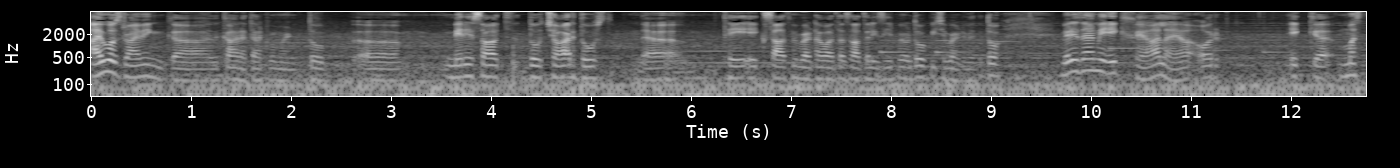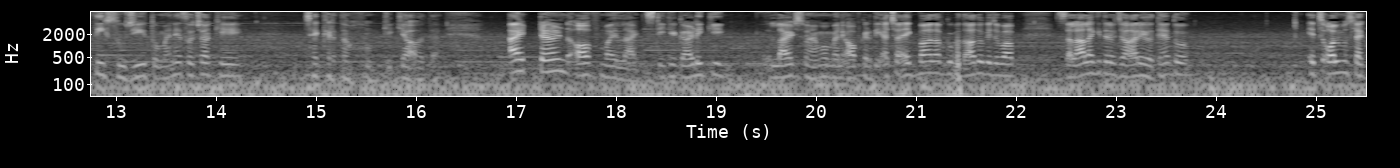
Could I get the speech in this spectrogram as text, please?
I was driving car at that moment तो मेरे साथ दो चार दोस्त थे। एक साथ में बैठा हुआ था साथ वाली सीट में और दो पीछे बैठे हुए थे। तो मेरे जहन में एक ख्याल आया और एक मस्ती सूझी। तो मैंने सोचा कि चेक करता हूँ कि क्या होता है। I turn off my lights ठीक है? गाड़ी की लाइट्स जो हैं वो मैंने ऑफ़ कर दी। अच्छा एक बात आपको बता दो कि जब आप सलाला की तरफ़ जा रहे होते हैं तो it's almost like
